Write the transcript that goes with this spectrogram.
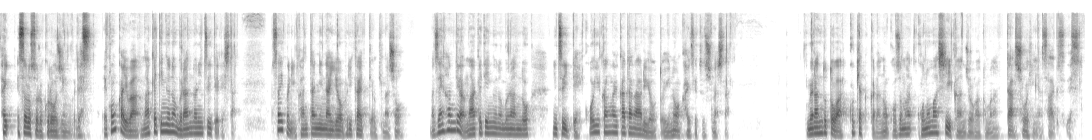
はい、そろそろクロージングです。今回はマーケティングのブランドについてでした。最後に簡単に内容を振り返っておきましょう。ま前半ではマーケティングのブランドについてこういう考え方があるよというのを解説しました。ブランドとは顧客からの好ましい感情が伴った商品やサービスです。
